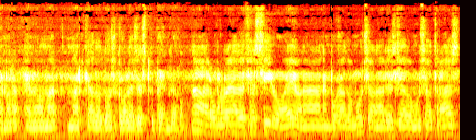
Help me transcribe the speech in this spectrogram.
Hemos, hemos mar- marcado dos goles estupendos. No, era un problema defensivo, ellos han empujado mucho, han arriesgado mucho atrás,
